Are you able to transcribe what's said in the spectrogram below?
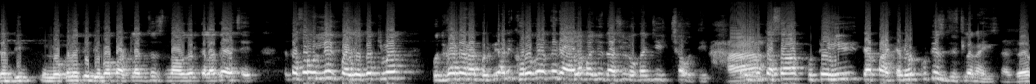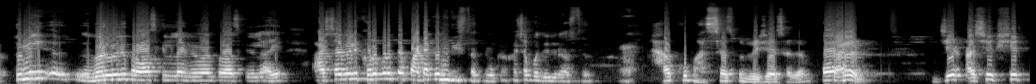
जर लोकनेते दिबा पाटलांचंच नाव जर त्याला द्यायचंय तर तसा उल्लेख पाहिजे होता किंवा उद्घाटनापूर्वी आणि खरोखर ते द्यायला पाहिजे अशी लोकांची इच्छा होती. हा. परंतु तसा कुठेही त्या पाट्यांवर कुठेच दिसलं नाही. तुम्ही वेळोवेळी प्रवास केलेला आहे विमान प्रवास केलेला आहे. अशा वेळी खरोखर त्या पाट्या कधी दिसतात नेमका? कशा पद्धतीने असतं? हा खूप हास्यास्पद विषय आहे सगळं. हा. कारण जे अशिक्षित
